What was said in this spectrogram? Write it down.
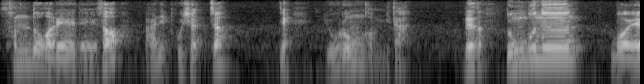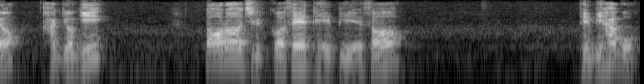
선도 거래에 대해서 많이 보셨죠? 네, 요런 겁니다. 그래서 농부는 뭐예요? 가격이 떨어질 것에 대비해서 대비하고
